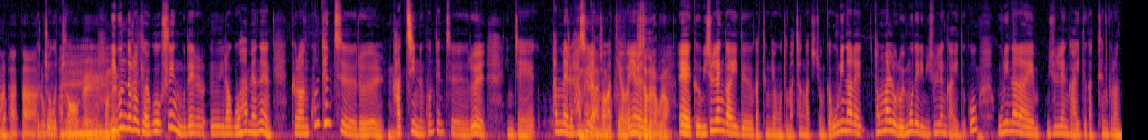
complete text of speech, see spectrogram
상을 받았다라고 그쵸, 그쵸. 봐서 이거는 이분들은 결국 수익 모델이라고 하면은 그런 콘텐츠를 음. 가치 있는 콘텐츠를 이제 판매를 하시려는 것 같아요. 왜냐면 비싸더라고요. 예, 그 미슐랭 가이드 같은 경우도 마찬가지죠. 그러니까 우리나라의 정말로 롤 모델이 미슐랭 가이드고 음. 우리나라의 미슐랭 가이드 같은 그런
